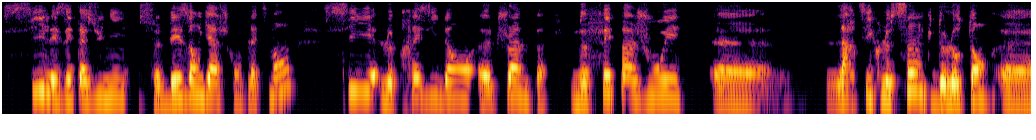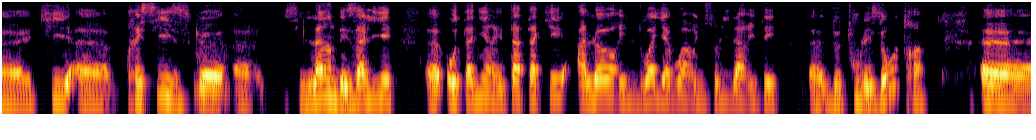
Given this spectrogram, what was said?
si les États-Unis se désengagent complètement, si le président Trump ne fait pas jouer l'article 5 de l'OTAN qui précise que si l'un des alliés euh, otaniens est attaqué, alors il doit y avoir une solidarité euh, de tous les autres. Euh,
